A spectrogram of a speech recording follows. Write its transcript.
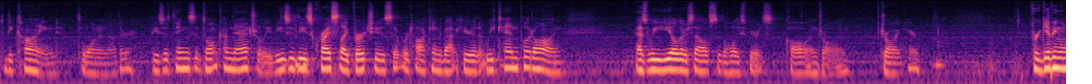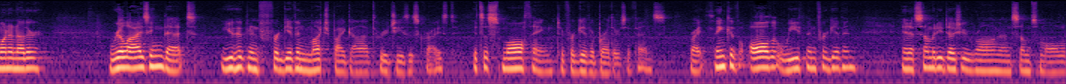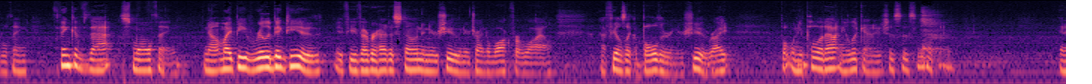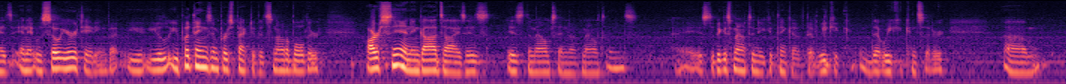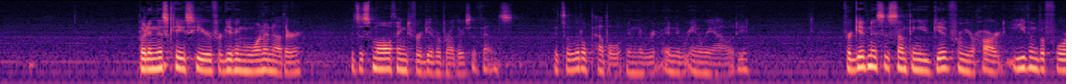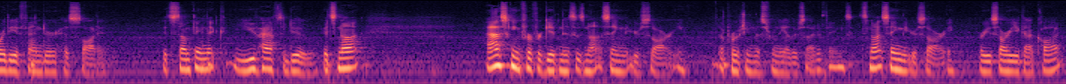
to be kind to one another. These are things that don't come naturally. These are these Christ like virtues that we're talking about here that we can put on as we yield ourselves to the Holy Spirit's call and drawing, drawing here forgiving one another, realizing that you have been forgiven much by God through Jesus Christ. It's a small thing to forgive a brother's offense, right? Think of all that we've been forgiven, and if somebody does you wrong on some small little thing, think of that small thing. Now, it might be really big to you if you've ever had a stone in your shoe and you're trying to walk for a while. That feels like a boulder in your shoe, right? But when you pull it out and you look at it, it's just this little thing and it's and it was so irritating. But you you you put things in perspective. It's not a boulder. Our sin in God's eyes is is the mountain of mountains. Uh, it's the biggest mountain you could think of that we could that we could consider. Um, but in this case here, forgiving one another, it's a small thing to forgive a brother's offense. It's a little pebble in the in the, in reality. Forgiveness is something you give from your heart even before the offender has sought it. It's something that you have to do. It's not asking for forgiveness is not saying that you're sorry. Approaching this from the other side of things. It's not saying that you're sorry. Are you sorry you got caught?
